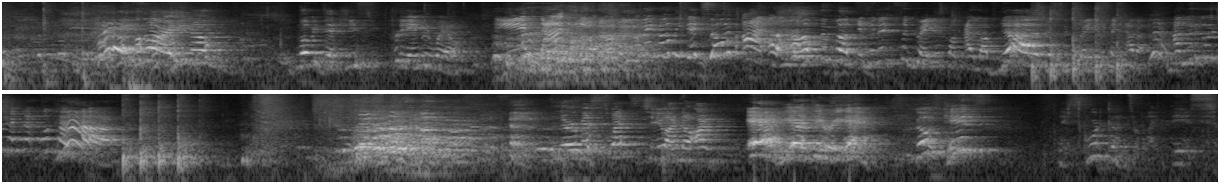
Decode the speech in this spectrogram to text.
Hey, sorry, you know, Moby Dick, he's a pretty angry whale. He's not I know we did so am I. I love the book. Isn't it the greatest book? I love it. Yeah. It's just the greatest thing ever. I'm gonna go check that book out. Yeah. Nervous sweats too. I know. I'm. Yeah, yeah, dearie, yeah. Those kids, their squirt guns are like this.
